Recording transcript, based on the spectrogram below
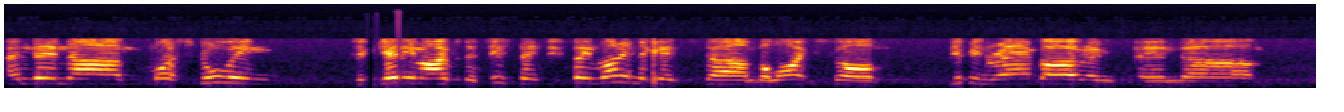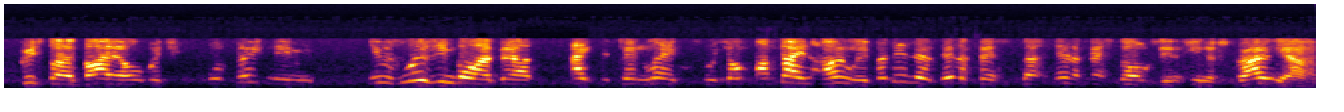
And then um, my schooling to get him over the distance, he's been running against um, the likes of Dippin Rambo and, and um, Christo Bale, which were beating him. He was losing by about eight to ten lengths, which I'm, I'm saying only, but they're the, they're the best they're the best dogs in, in Australia.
